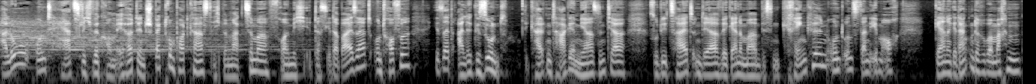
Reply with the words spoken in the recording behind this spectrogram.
Hallo und herzlich willkommen. Ihr hört den Spektrum Podcast. Ich bin Marc Zimmer, freue mich, dass ihr dabei seid und hoffe, ihr seid alle gesund. Die kalten Tage im Jahr sind ja so die Zeit, in der wir gerne mal ein bisschen kränkeln und uns dann eben auch gerne Gedanken darüber machen,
